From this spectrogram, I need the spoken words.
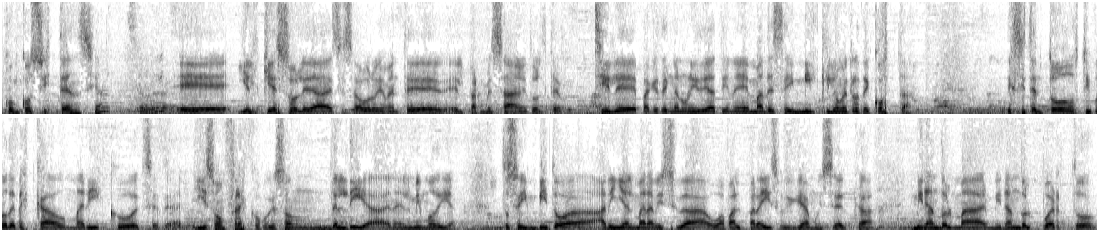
con consistencia eh, y el queso le da ese sabor obviamente el, el parmesano y todo el tema. Chile, para que tengan una idea, tiene más de 6.000 kilómetros de costa. Existen todos tipos de pescados, mariscos, etcétera, y son frescos porque son del día, en el mismo día. Entonces invito a, a Viña del Mar, a mi ciudad, o a Valparaíso, que queda muy cerca, mirando el mar, mirando el puerto,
